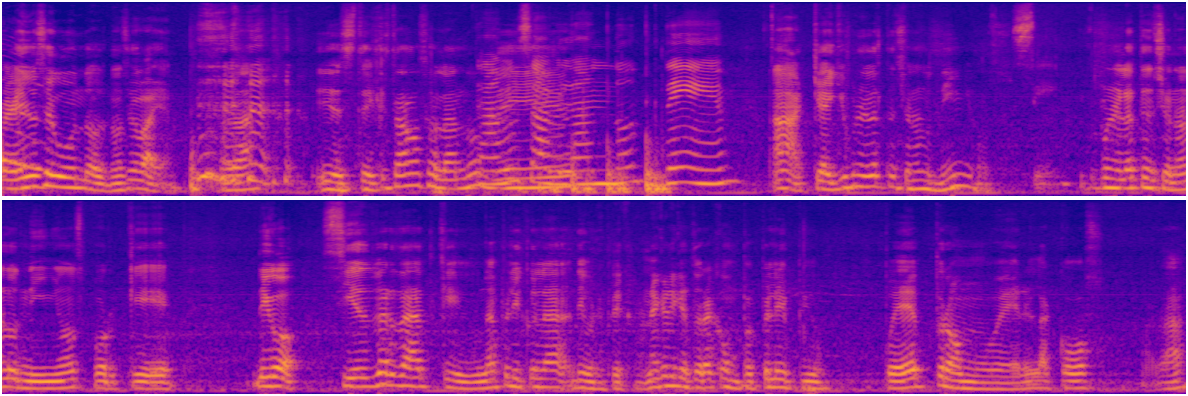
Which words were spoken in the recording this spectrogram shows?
pequeños segundos, no se vayan. ¿Verdad? Y este, ¿qué estábamos hablando? Estamos De- hablando de. Ah, que hay que ponerle atención a los niños. Sí. Hay que ponerle atención a los niños porque, digo, si es verdad que una película, digo, una película, una caricatura como Pepe Le Pew puede promover el acoso, ¿verdad?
